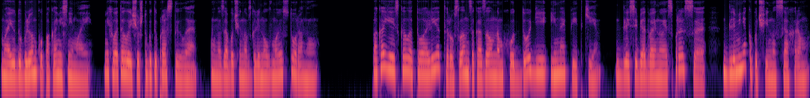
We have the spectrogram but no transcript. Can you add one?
Мою дубленку пока не снимай. Не хватало еще, чтобы ты простыла. Он озабоченно взглянул в мою сторону. Пока я искала туалет, Руслан заказал нам хот-доги и напитки. Для себя двойной эспрессо, для меня капучино с сахаром.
